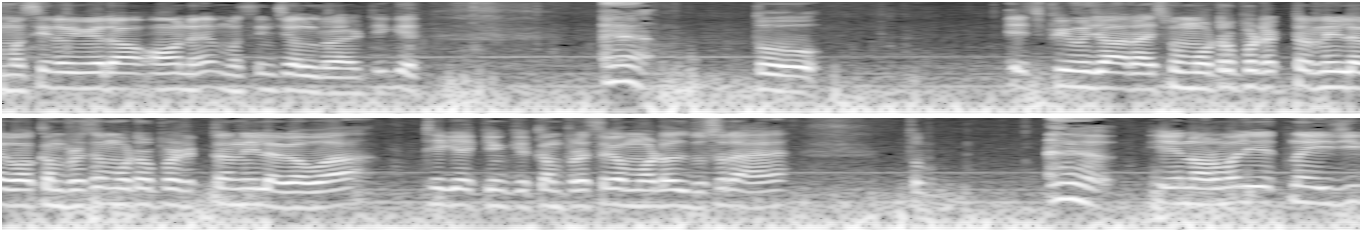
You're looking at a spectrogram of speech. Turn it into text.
मशीन अभी मेरा ऑन है मशीन चल रहा है, ठीक है। तो एचपी में जा रहा है। इसमें मोटर प्रोटेक्टर नहीं लगा हुआ कंप्रेसर मोटर प्रोटेक्टर नहीं लगा हुआ। ठीक है, क्योंकि कंप्रेसर का मॉडल दूसरा है तो ये नॉर्मली इतना इजी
